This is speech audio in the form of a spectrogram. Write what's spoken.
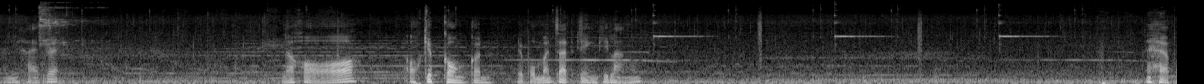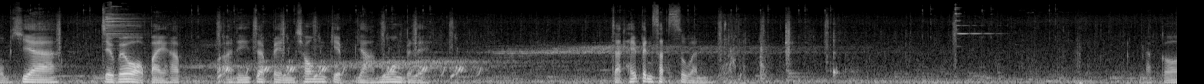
อันนี้ขายด้วย แล้วขอเอาเก็บกล่องก่อน เดี๋ยวผมมาจัดเองทีหลังผมเคลียร์เจเวลออกไปครับ อันนี้จะเป็นช่องเก็บยาม่วงไปเลย จัดให้เป็นสัดส่วน แล้วก็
